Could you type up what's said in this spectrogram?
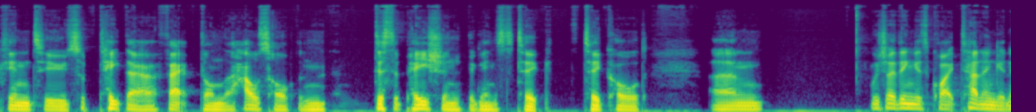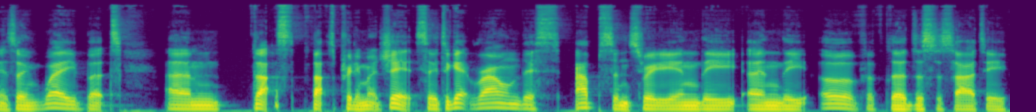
begin to sort of take their effect on the household, and dissipation begins to take take hold, um, which I think is quite telling in its own way. But um, that's that's pretty much it. So to get round this absence, really, in the in the of the, the society,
